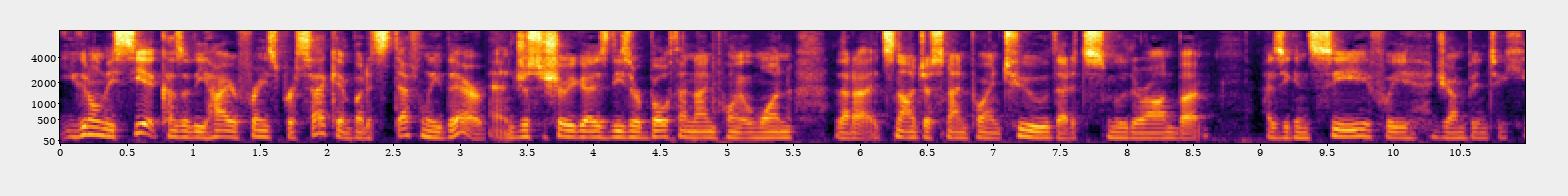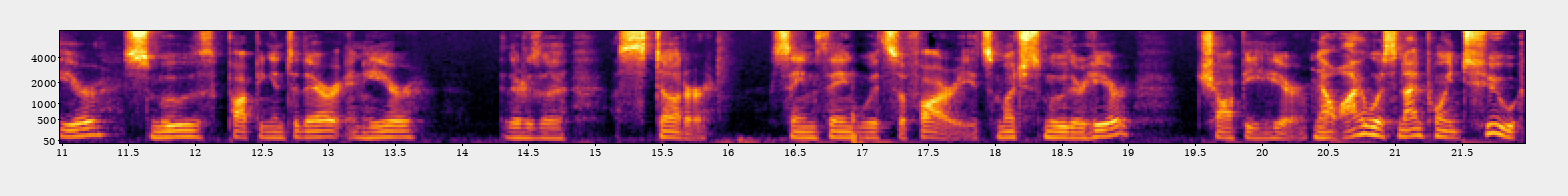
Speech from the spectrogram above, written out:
you can only see it because of the higher frames per second, but it's definitely there. And just to show you guys, these are both on 9.1, that uh, it's not just 9.2 that it's smoother on, but as you can see, if we jump into here, smooth popping into there, and here, there's a, a stutter. Same thing with Safari. It's much smoother here choppy here. Now iOS 9.2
